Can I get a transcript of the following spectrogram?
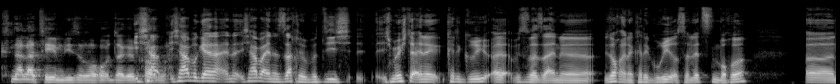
Knallerthemen diese Woche untergekommen. Ich habe ich habe gerne eine ich habe eine Sache über die ich ich möchte eine Kategorie äh, beziehungsweise eine doch eine Kategorie aus der letzten Woche äh,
